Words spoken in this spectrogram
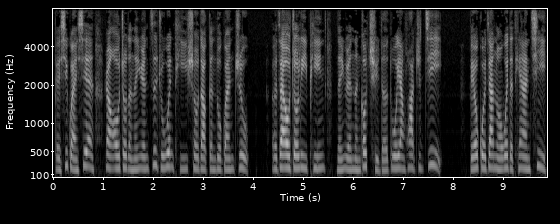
北溪管线让欧洲的能源自主问题受到更多关注，而在欧洲力拼能源能够取得多样化之际，北欧国家挪威的天然气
